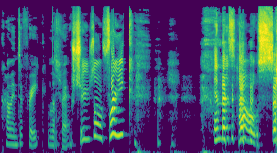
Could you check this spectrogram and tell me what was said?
Carlene's a freak a little bit. She's a freak in this house. All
